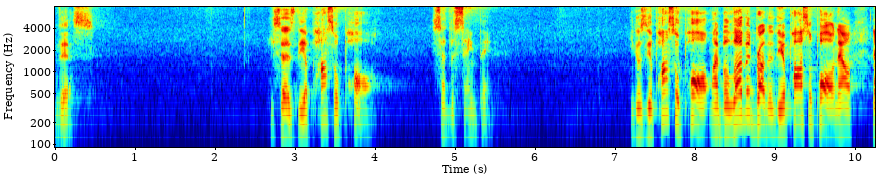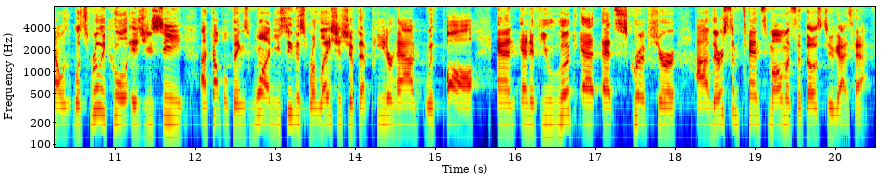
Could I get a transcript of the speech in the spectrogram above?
this. He says, The Apostle Paul said the same thing. He goes, the Apostle Paul, my beloved brother, the Apostle Paul. Now, now, what's really cool is you see a couple things. One, you see this relationship that Peter had with Paul. And, and if you look at, at scripture, uh, there's some tense moments that those two guys have.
